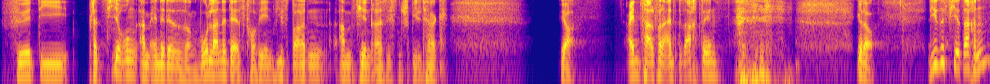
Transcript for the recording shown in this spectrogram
für die Platzierung am Ende der Saison. Wo landet der SVW in Wiesbaden am 34. Spieltag? Ja, eine Zahl von 1 bis 18. genau. Diese vier Sachen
